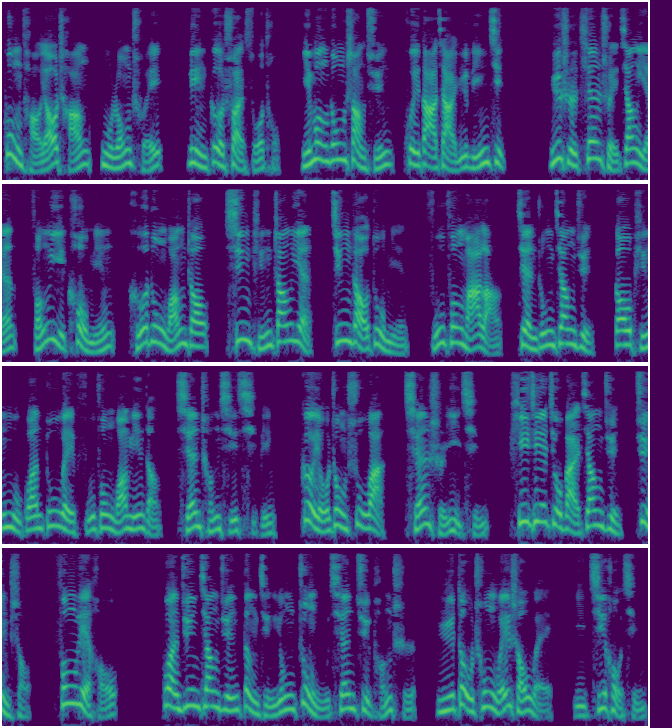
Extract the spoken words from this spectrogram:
共讨姚长、慕容垂，令各率所统，以孟东上巡会大驾于临近。于是天水江沿，冯异寇明、河东王昭、新平张燕、京兆杜敏、扶风马朗、建中将军、高平木官都尉扶风王敏等，咸承袭起兵，各有众数万，遣使一秦，披阶就拜将军、郡守，封列侯。冠军将军邓景雍众五千拒彭池，与窦冲为首尾，以击后秦。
